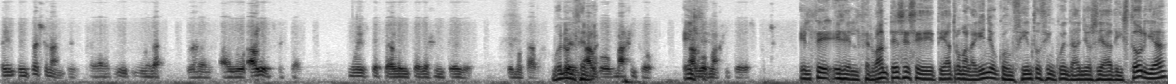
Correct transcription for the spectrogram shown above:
im- impresionante, eh, era algo, algo especial, muy especial y toda la gente se notaba. Bueno, el algo mágico, el algo mágico es. el, Ce- el Cervantes, ese teatro malagueño con 150 años ya de historia,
